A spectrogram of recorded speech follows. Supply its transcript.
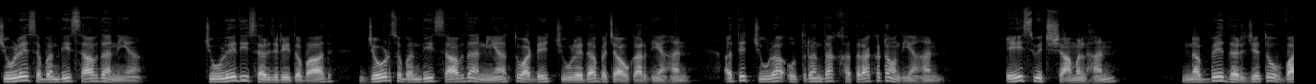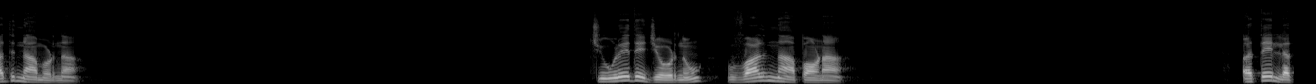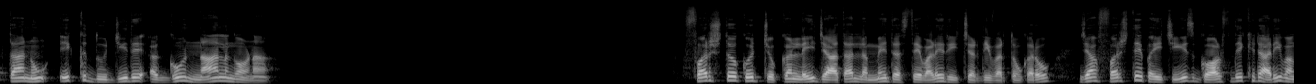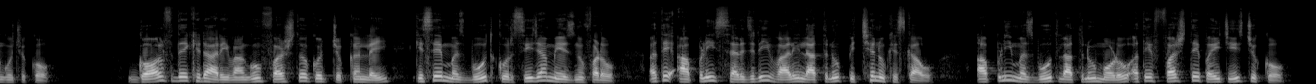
ਚੂਲੇ ਸੰਬੰਧੀ ਸਾਵਧਾਨੀਆਂ। ਚੂਲੇ ਦੀ ਸਰਜਰੀ ਤੋਂ ਬਾਅਦ ਜੋੜ ਸੰਬੰਧੀ ਸਾਵਧਾਨੀਆਂ ਤੁਹਾਡੇ ਚੂਲੇ ਦਾ ਬਚਾਅ ਕਰਦੀਆਂ ਹਨ ਅਤੇ ਚੂਲਾ ਉਤਰਨ ਦਾ ਖਤਰਾ ਘਟਾਉਂਦੀਆਂ ਹਨ। ਇਸ ਵਿੱਚ ਸ਼ਾਮਲ ਹਨ 90 ਦਰਜੇ ਤੋਂ ਵੱਧ ਨਾ ਮੁੜਨਾ। ਚੂਲੇ ਦੇ ਜੋੜ ਨੂੰ ਵਲ ਨਾ ਪਾਉਣਾ। ਅਤੇ ਲੱਤਾਂ ਨੂੰ ਇੱਕ ਦੂਜੀ ਦੇ ਅੱਗੋਂ ਨਾ ਲੰਘਾਉਣਾ। ਫਰਸ਼ ਤੋਂ ਕੁਝ ਚੁੱਕਣ ਲਈ ਜਾਂ ਤਾਂ ਲੰਮੇ ਦਸਤੇ ਵਾਲੇ ਰੀਚਰ ਦੀ ਵਰਤੋਂ ਕਰੋ ਜਾਂ ਫਰਸ਼ ਤੇ ਪਈ ਚੀਜ਼ ਗੋਲਫ ਦੇ ਖਿਡਾਰੀ ਵਾਂਗੂ ਚੁੱਕੋ। ਗੋਲਫ ਦੇ ਖਿਡਾਰੀ ਵਾਂਗੂ ਫਰਸ਼ ਤੋਂ ਕੁਝ ਚੁੱਕਣ ਲਈ ਕਿਸੇ ਮਜ਼ਬੂਤ ਕੁਰਸੀ ਜਾਂ ਮੇਜ਼ ਨੂੰ ਫੜੋ ਅਤੇ ਆਪਣੀ ਸਰਜਰੀ ਵਾਲੀ ਲੱਤ ਨੂੰ ਪਿੱਛੇ ਨੂੰ ਖਿਸਕਾਓ। ਆਪਣੀ ਮਜ਼ਬੂਤ ਲੱਤ ਨੂੰ ਮੋੜੋ ਅਤੇ ਫਰਸ਼ ਤੇ ਪਈ ਚੀਜ਼ ਚੁੱਕੋ।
